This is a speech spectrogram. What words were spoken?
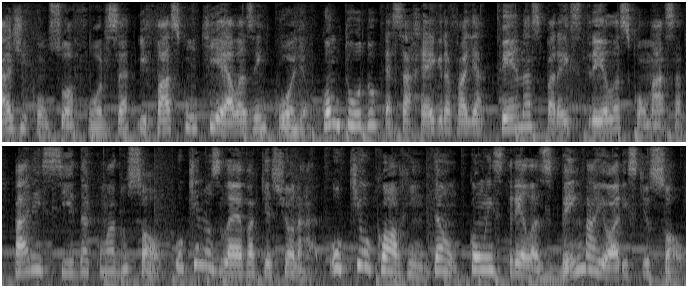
age com sua força e faz com que elas encolham. Contudo, essa regra vale apenas para estrelas com massa parecida com a do Sol, o que nos leva a questionar: o que ocorre então com estrelas bem maiores que o Sol?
